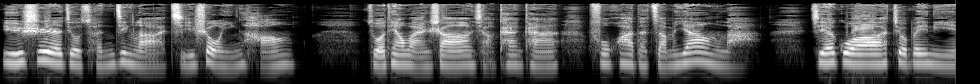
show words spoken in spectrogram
于是就存进了吉寿银行。昨天晚上想看看孵化的怎么样了，结果就被你……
